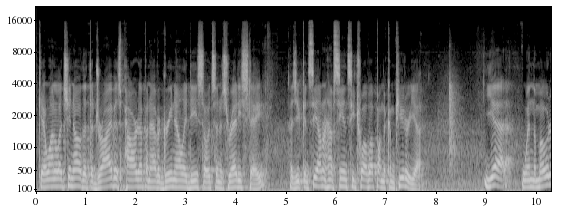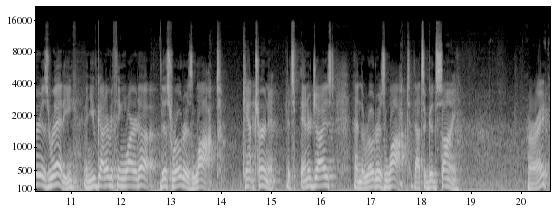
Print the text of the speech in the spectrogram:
Okay, I want to let you know that the drive is powered up and I have a green LED so it's in its ready state. As you can see, I don't have CNC 12 up on the computer yet. Yet, when the motor is ready and you've got everything wired up, this rotor is locked. Can't turn it. It's energized and the rotor is locked. That's a good sign. All right?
